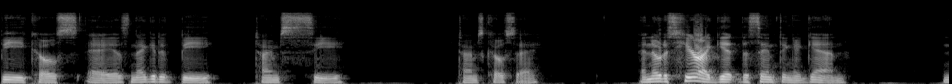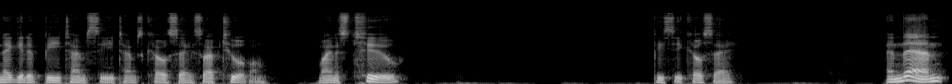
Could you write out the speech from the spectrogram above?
b cos a is negative b times c times cos a. And notice here I get the same thing again, negative b times c times cos a. So I have two of them, minus 2 bc cos a. And then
